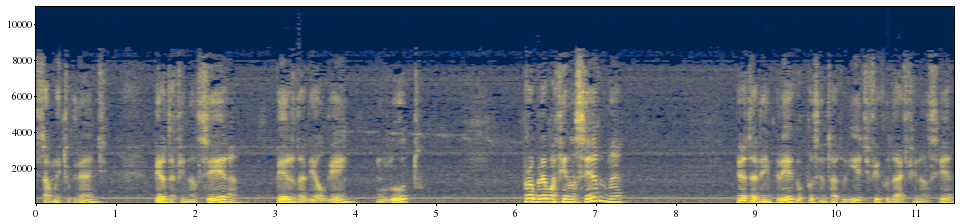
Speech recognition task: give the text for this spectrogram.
está muito grande, perda financeira, perda de alguém, um luto, problema financeiro, né? perda de emprego, aposentadoria, dificuldade financeira,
